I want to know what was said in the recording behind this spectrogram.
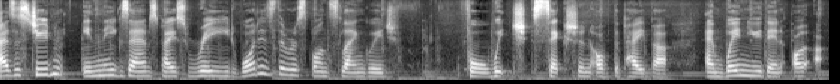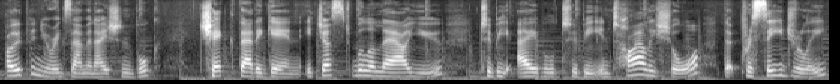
As a student in the exam space, read what is the response language for which section of the paper and when you then open your examination book, check that again. It just will allow you to be able to be entirely sure that procedurally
